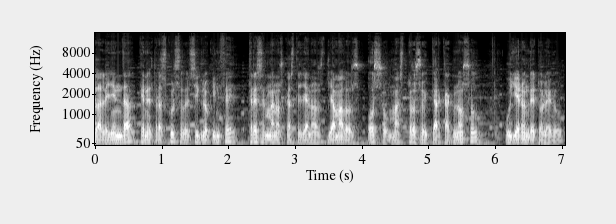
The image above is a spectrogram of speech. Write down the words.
La leyenda que en el transcurso del siglo XV, tres hermanos castellanos llamados Oso, Mastroso y Carcagnoso huyeron de Toledo,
